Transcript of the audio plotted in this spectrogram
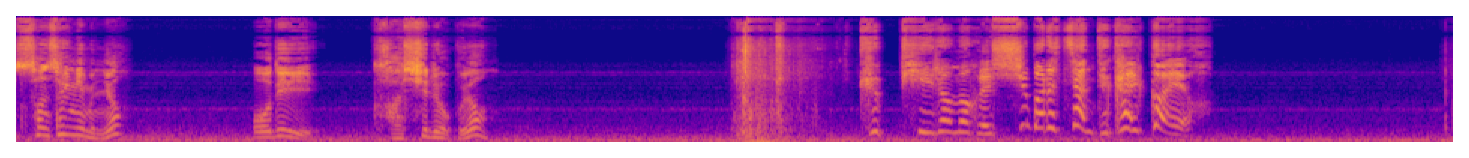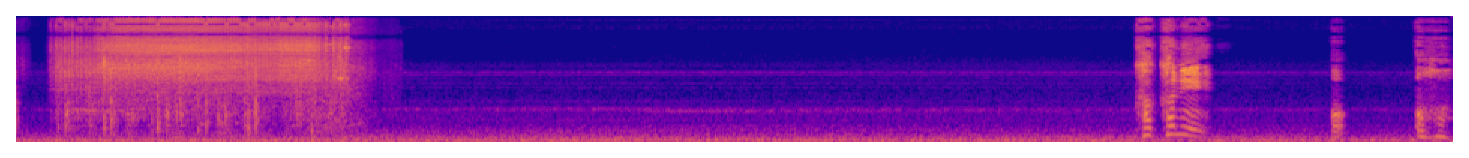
선생님은요? 어디 가시려고요? 그 빌어먹을 슈바르츠한테 갈 거예요. 카카니, 어, 어,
